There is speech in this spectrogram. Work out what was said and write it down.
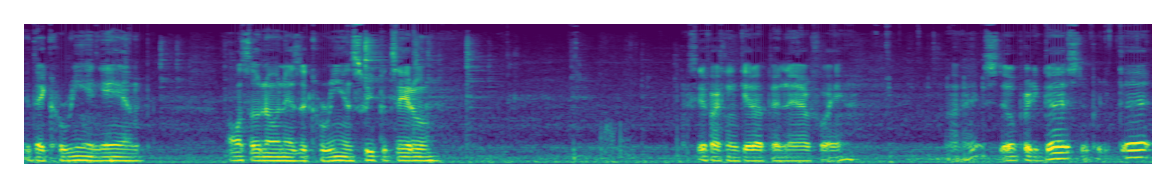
that Korean yam, also known as a Korean sweet potato. See if I can get up in there for you. All right, still pretty good, still pretty good.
